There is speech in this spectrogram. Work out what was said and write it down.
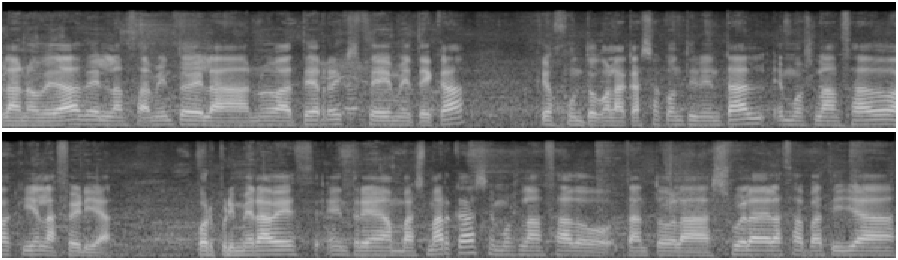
la novedad del lanzamiento de la nueva Terrex CMTK que junto con la Casa Continental hemos lanzado aquí en la feria. Por primera vez entre ambas marcas hemos lanzado tanto la suela de la zapatilla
